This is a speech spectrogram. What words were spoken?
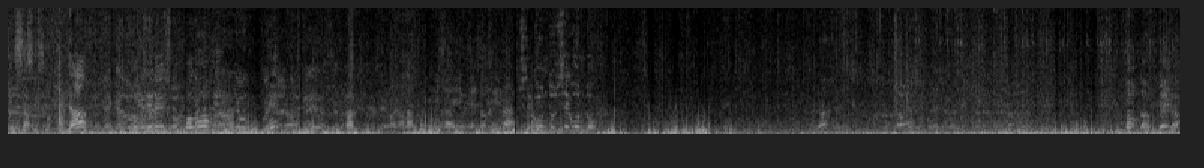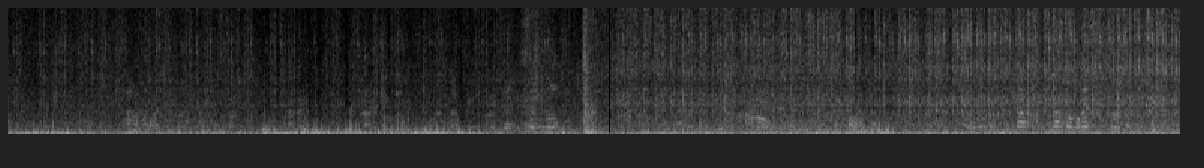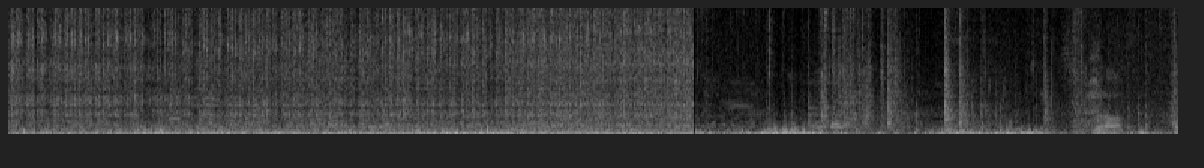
Prisa. ¿Ya? ¿Lo tienes? ¿Eh? Vale. Un segundo, un segundo. Corta, venga.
